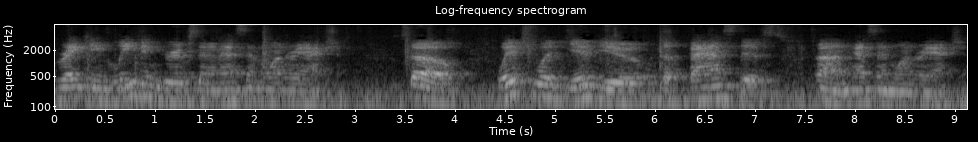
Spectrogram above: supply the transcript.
ranking leaving groups in an SN1 reaction. So, which would give you the fastest, um, SN1 reaction?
